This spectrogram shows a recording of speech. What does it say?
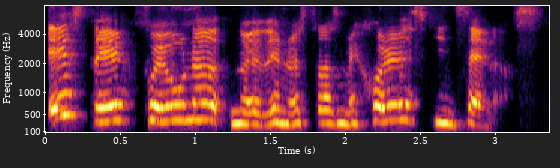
Este fue una de nuestras mejores quincenas.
